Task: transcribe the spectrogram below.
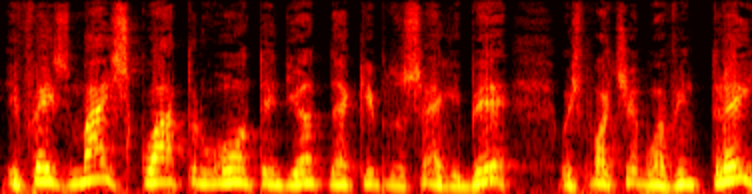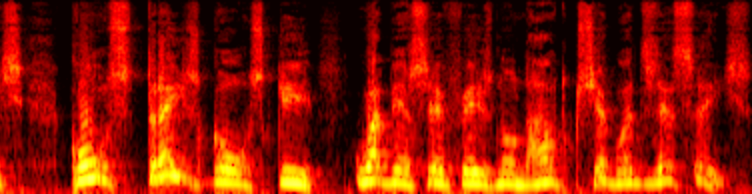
e fez mais quatro ontem diante da equipe do CRB, o esporte chegou a 23, com os três gols que o ABC fez no Náutico, chegou a 16.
